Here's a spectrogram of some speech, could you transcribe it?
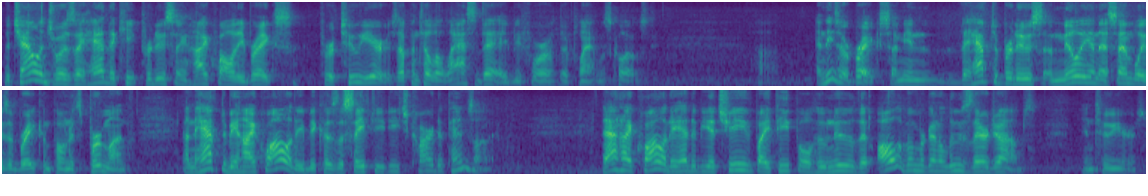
The challenge was they had to keep producing high quality brakes for two years, up until the last day before their plant was closed. Uh, and these are brakes. I mean, they have to produce a million assemblies of brake components per month, and they have to be high quality because the safety of each car depends on it. That high quality had to be achieved by people who knew that all of them were going to lose their jobs in two years.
